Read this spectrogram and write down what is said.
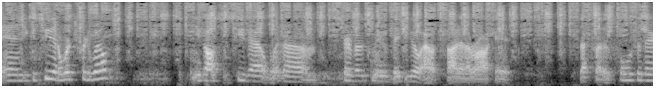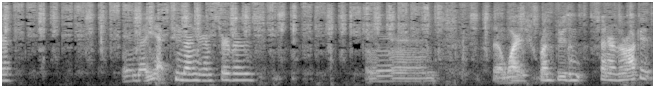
And you can see that it works pretty well. And you can also see that when um, servos move, they do go outside of the rocket. So that's why those holes are there. And uh, yeah, two 9 gram servos. And the wires run through the center of the rocket.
